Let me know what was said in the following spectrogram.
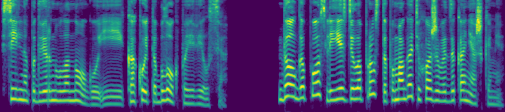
Сильно подвернула ногу, и какой-то блок появился. Долго после ездила просто помогать ухаживать за коняшками.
